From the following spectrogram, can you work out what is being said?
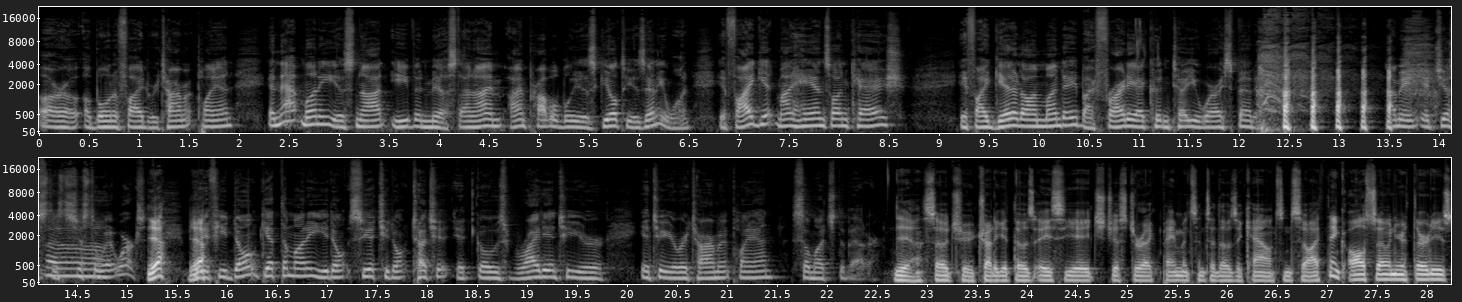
or a, a bona fide retirement plan, and that money is not even missed. And I'm I'm probably as guilty as anyone. If I get my hands on cash, if I get it on Monday, by Friday I couldn't tell you where I spent it. I mean, it just it's just the way it works. Yeah, But yeah. if you don't get the money, you don't see it, you don't touch it, it goes right into your into your retirement plan. So much the better. Yeah, so true. Try to get those ACH, just direct payments into those accounts. And so I think also in your 30s,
